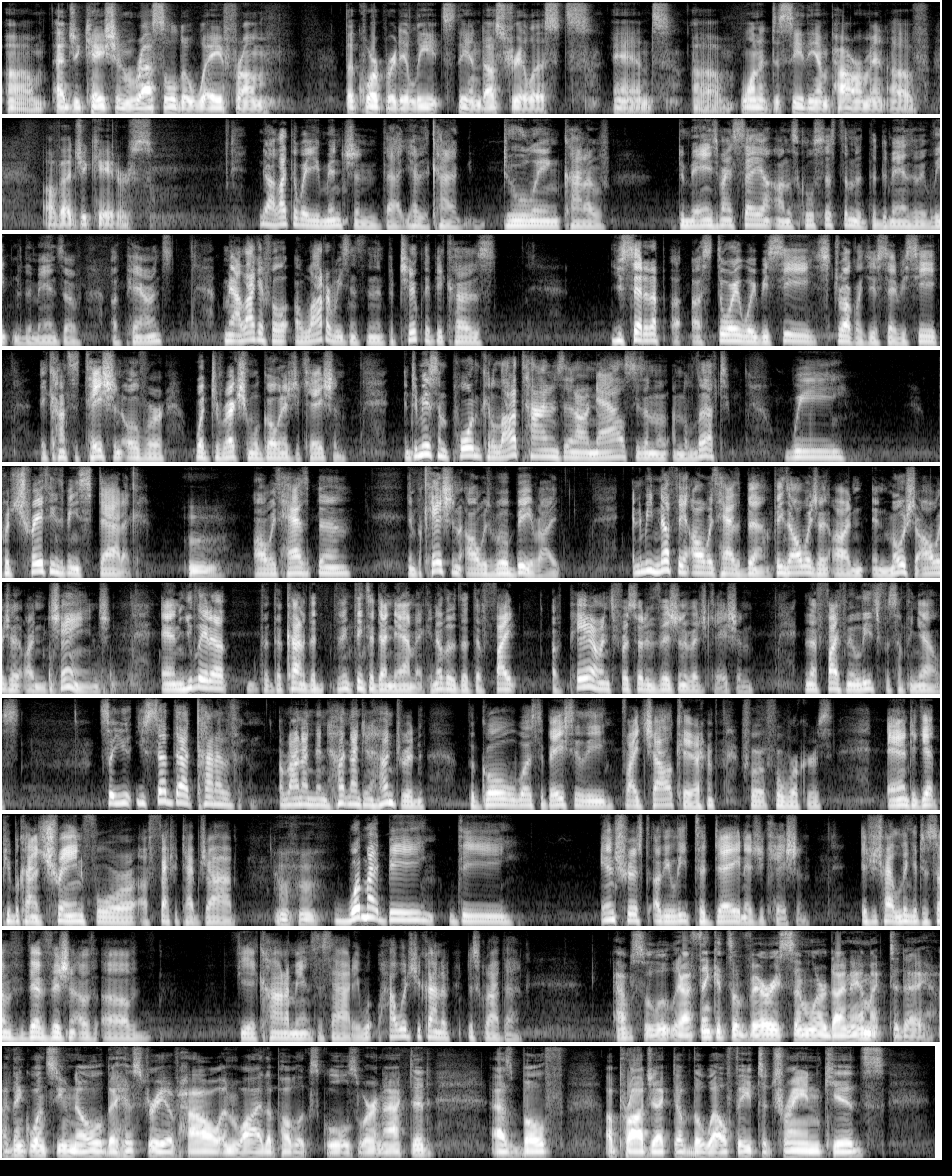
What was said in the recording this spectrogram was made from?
um, education wrestled away from the corporate elites, the industrialists, and uh, wanted to see the empowerment of of educators. Yeah, I like the way you mentioned that you have this kind of dueling kind of demands, you might say, on the school system, the, the demands of the elite and the demands of, of parents. I mean, I like it for a lot of reasons, and particularly because you set it up a, a story where we see struggle. You said we see a consultation over what direction we'll go in education. And to me, it's important because a lot of times in our analyses on the, on the left, we portray things as being static. Mm. Always has been. Implication always will be, right? And I mean, nothing always has been. Things always are in motion, always are in change. And you laid out the, the kind of the things are dynamic. In other words, the, the fight of parents for a certain vision of education, and the fight from the elites for something else. So you, you said that kind of around 1900, the goal was to basically provide childcare for, for workers and to get people kind of trained for a factory type job. Mm-hmm. What might be the interest of the elite today in education, if you try to link it to some of their vision of, of the economy and society, how would you kind of describe that? Absolutely. I think it's a very similar dynamic today. I think once you know the history of how and why the public schools were enacted as both a project of the wealthy to train kids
